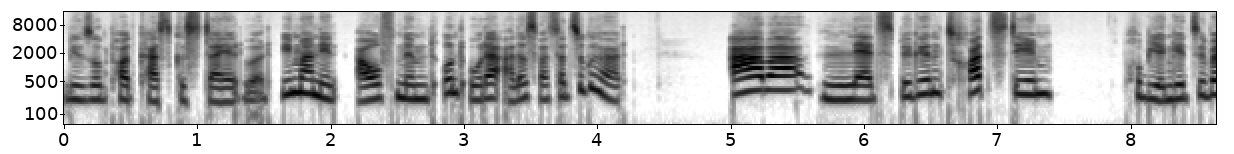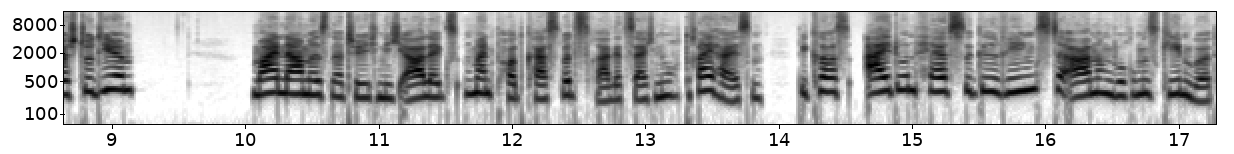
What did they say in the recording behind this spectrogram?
wie so ein Podcast gestylt wird, wie man den aufnimmt und oder alles, was dazu gehört. Aber let's begin trotzdem. Probieren geht's über Studieren. Mein Name ist natürlich nicht Alex und mein Podcast wird Fragezeichen hoch 3 heißen, because I don't have the geringste Ahnung, worum es gehen wird.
